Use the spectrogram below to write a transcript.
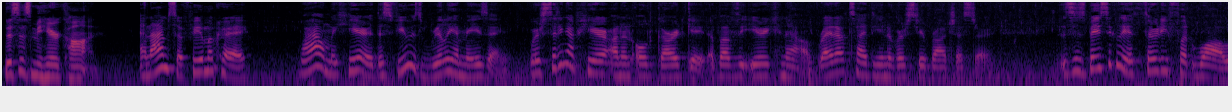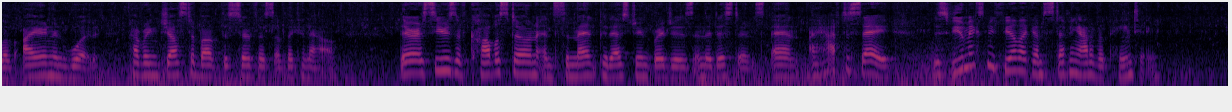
This is Mihir Khan. And I'm Sophia McCrae. Wow, Mihir, this view is really amazing. We're sitting up here on an old guard gate above the Erie Canal, right outside the University of Rochester. This is basically a 30 foot wall of iron and wood, hovering just above the surface of the canal. There are a series of cobblestone and cement pedestrian bridges in the distance, and I have to say, this view makes me feel like I'm stepping out of a painting.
